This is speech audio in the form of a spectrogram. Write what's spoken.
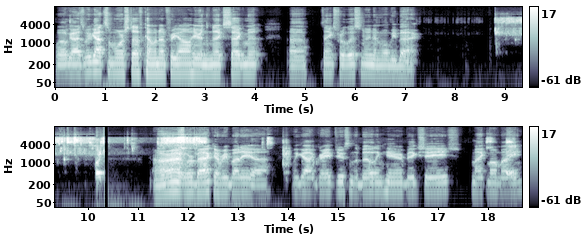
well, guys, we've got some more stuff coming up for y'all here in the next segment. Uh, thanks for listening, and we'll be back. All right, we're back, everybody. Uh, we got grape juice in the building here. Big Sheesh, Mike Mo Money.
